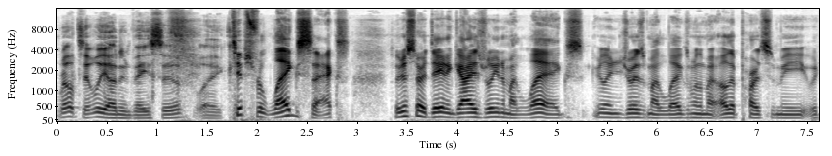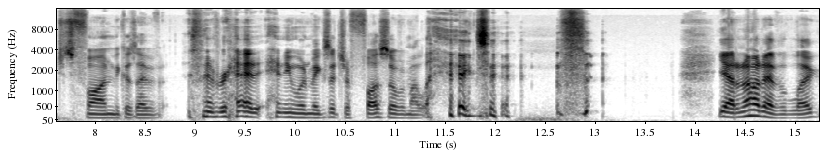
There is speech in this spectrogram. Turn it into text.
relatively uninvasive. Like Tips for leg sex. So I just started dating a guy who's really into my legs. He really enjoys my legs more than my other parts of me, which is fun because I've never had anyone make such a fuss over my legs. yeah, I don't know how to have a leg.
